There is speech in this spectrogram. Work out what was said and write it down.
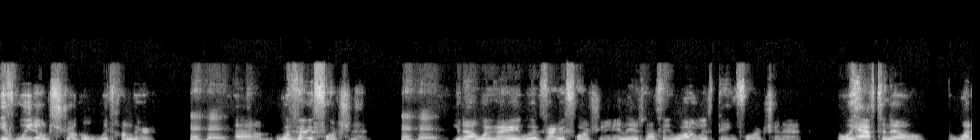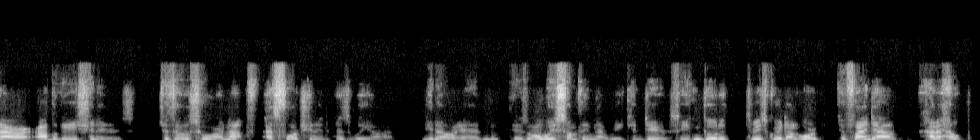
If we don't struggle with hunger, mm-hmm. um, we're very fortunate. Mm-hmm. You know, we're very we're very fortunate, and there's nothing wrong with being fortunate. But we have to know what our obligation is to those who are not as fortunate as we are. You know, and there's always something that we can do. So you can go to threesquare.org to find out how to help.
